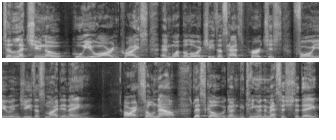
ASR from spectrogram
to let you know who you are in Christ and what the Lord Jesus has purchased for you in Jesus' mighty name. All right, so now let's go. We're going to continue in the message today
